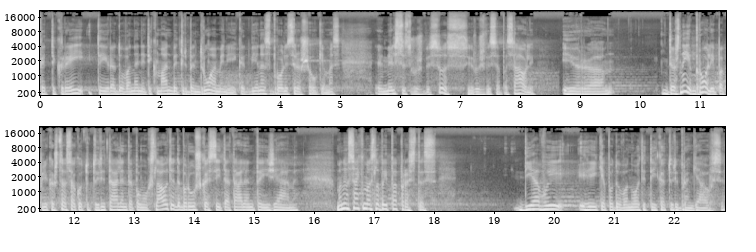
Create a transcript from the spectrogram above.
kad tikrai tai yra dovana ne tik man, bet ir bendruomeniai, kad vienas brolis yra šaukiamas e, melsis už visus ir už visą pasaulį. Ir e, dažnai broliai papriekašta sako, tu turi talentą pamokslauti, dabar užkasiai tą talentą į žemę. Mano sakymas labai paprastas. Dievui reikia padovanoti tai, ką turi brangiausia.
